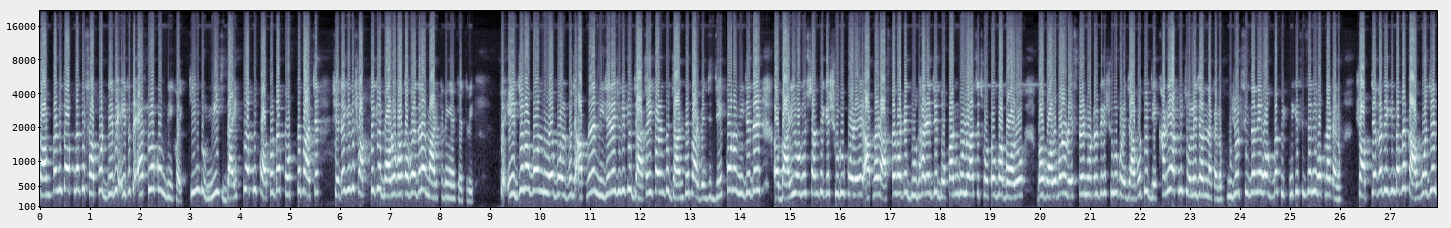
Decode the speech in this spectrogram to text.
কোম্পানি তো আপনাকে সাপোর্ট দেবে, এটা তো একরকম দিক হয়। কিন্তু নিজ দায়িত্বে আপনি কতটা করতে পারছেন, সেটা কিন্তু সব থেকে বড় কথা হয়ে দাঁড়ায় মার্কেটিং এর ক্ষেত্রে তো এর জন্য বন্ধুরা বলব যে আপনারা নিজেরাই যদি একটু যাচাই করেন, তো জানতে পারবেন যে যে কোনো নিজেদের বাড়ির অনুষ্ঠান থেকে শুরু করে আপনার রাস্তাঘাটের দুধারে যে দোকানগুলো আছে, ছোট বা বড় বা বড় বড় রেস্টুরেন্ট হোটেল থেকে শুরু করে যাবতীয় যেখানেই আপনি চলে যান না কেন, পুজোর সিজনে হোক বা পিকনিকের সিজনই হোক না কেন, সব জায়গাতেই কিন্তু আপনার কাগজের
